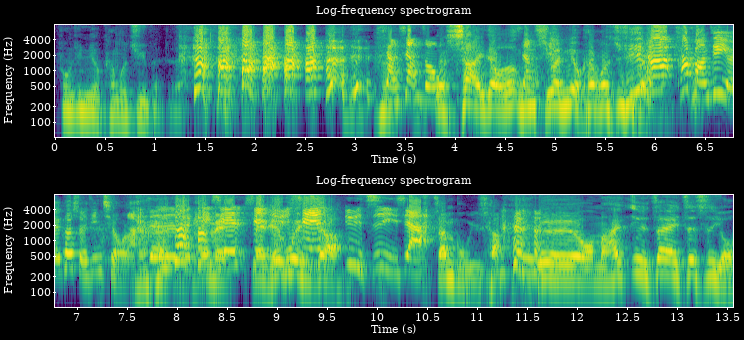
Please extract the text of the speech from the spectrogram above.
凤君，你有看过剧本是吧？想象中我，吓一跳，我说想嗯，奇怪，你有看过剧本？他他房间有一颗水晶球啦。对对对，可以先先预先预知一下。占卜一下。对对对，我们还因为在这次有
